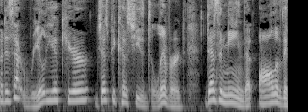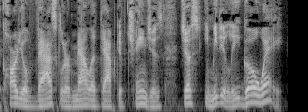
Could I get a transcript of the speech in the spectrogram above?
But is that really a cure? Just because she's delivered doesn't mean that all of the cardiovascular maladaptive changes just immediately go away.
